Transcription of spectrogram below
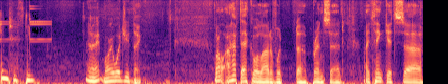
Interesting. All right, Maury, what do you think? Well, I have to echo a lot of what uh, Brent said. I think it's uh,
